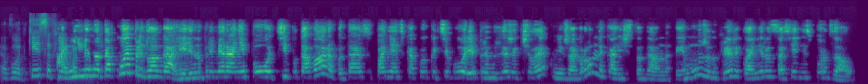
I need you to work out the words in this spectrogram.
Вот, кейсов я... Они именно такое предлагали? Или, например, они по типу товара пытаются понять, какой категории принадлежит человек, у них же огромное количество данных, и ему уже, например, рекламирует соседний спортзал.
